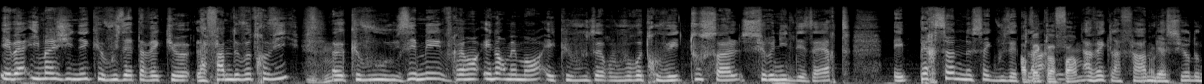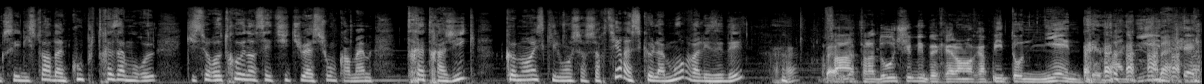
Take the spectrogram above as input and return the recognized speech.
Eh ben, imaginez que vous êtes avec euh, la femme de votre vie, euh, que vous aimez vraiment énormément et que vous vous retrouvez tout seul sur une île déserte et personne ne sait que vous êtes là. Avec la femme Avec la femme, bien sûr. Donc c'est l'histoire d'un couple très amoureux qui se retrouve dans cette situation quand même très tragique. Comment est-ce qu'ils vont s'en sortir? Est-ce que l'amour va les aider? Ah, Fa, traducimi perché non ho capito niente, ma niente.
